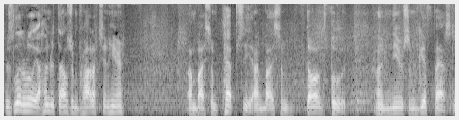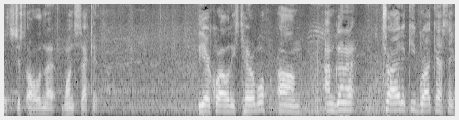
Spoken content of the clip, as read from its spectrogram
There's literally a hundred thousand products in here. I'm by some Pepsi. I'm by some dog food. I'm near some gift baskets. Just all in that one second. The air quality's terrible. Um, I'm gonna try to keep broadcasting,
